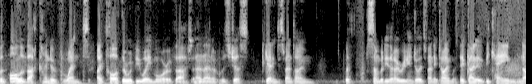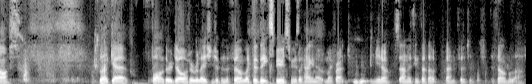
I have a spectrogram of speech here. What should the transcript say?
But all of that kind of went. I thought there would be way more of that, and mm-hmm. then it was just getting to spend time with somebody that I really enjoyed spending time with. It kind of became not like a father daughter relationship in the film. Like the, the experience to me was like hanging out with my friend, you know. So, and I think that that benefited the film a lot.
